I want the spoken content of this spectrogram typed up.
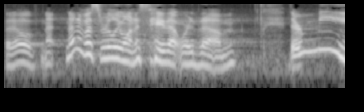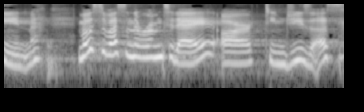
But oh, not, none of us really want to say that we're them. They're mean. Most of us in the room today are Team Jesus.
